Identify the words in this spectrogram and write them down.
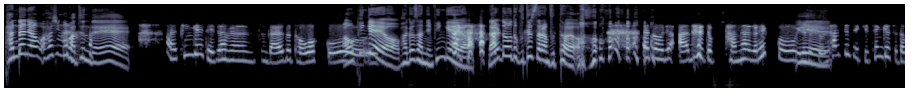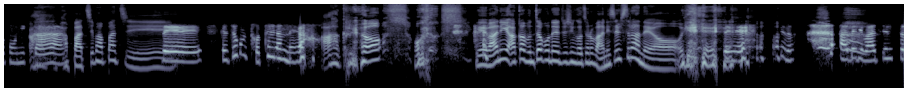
단단히 하신 것 같은데. 아, 핑계 대자면 좀 날도 더웠고 아우, 핑계예요. 박 여사님, 핑계예요. 날 더워도 붙을 사람 붙어요. 그래서 우리 아들도 방학을 했고 이래서 예. 또 삼시세끼 챙겨주다 아, 보니까 바빴지, 바빴지. 네 그래서 조금 더 틀렸네요. 아, 그래요? 어, 예, 많이, 아까 문자 보내주신 것처럼 많이 쓸쓸하네요. 예. 네. 아들이 마침 또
